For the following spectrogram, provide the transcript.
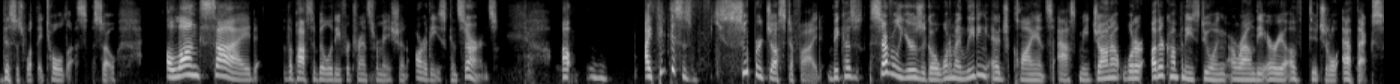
this is what they told us. So, alongside the possibility for transformation are these concerns. Uh, I think this is super justified because several years ago, one of my leading edge clients asked me, Johna, what are other companies doing around the area of digital ethics?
